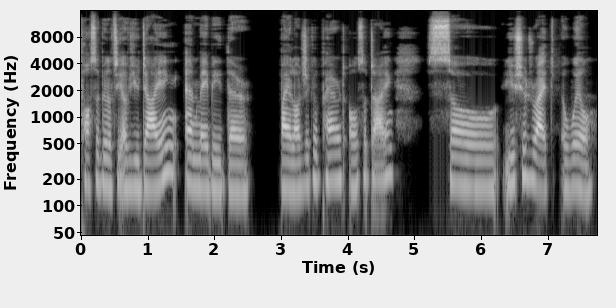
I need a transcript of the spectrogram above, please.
possibility of you dying and maybe their biological parent also dying, so you should write a will.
